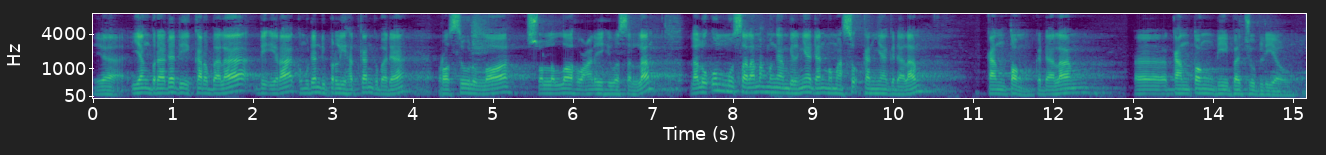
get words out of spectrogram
ya yang berada di Karbala di Irak kemudian diperlihatkan kepada Rasulullah Shallallahu Alaihi Wasallam. Lalu Ummu Salamah mengambilnya dan memasukkannya ke dalam kantong, ke dalam uh, kantong di baju beliau.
